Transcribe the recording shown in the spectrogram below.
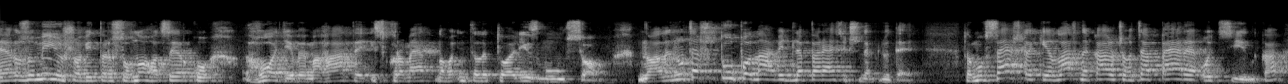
Я розумію, що від пересувного цирку годі вимагати іскрометного інтелектуалізму у всьому. Ну але ну це ж тупо навіть для пересічних людей. Тому все ж таки, власне кажучи, оця переоцінка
